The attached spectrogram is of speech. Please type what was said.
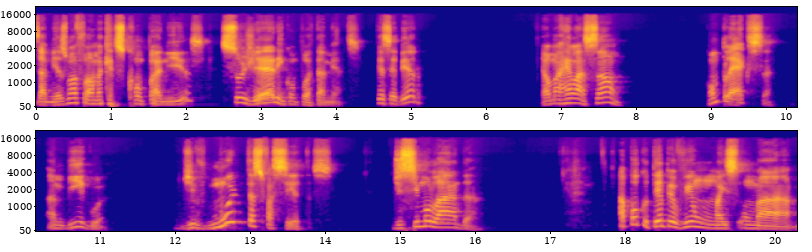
Da mesma forma que as companhias sugerem comportamentos. Perceberam? É uma relação complexa, ambígua, de muitas facetas, dissimulada. Há pouco tempo eu vi uma, uma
